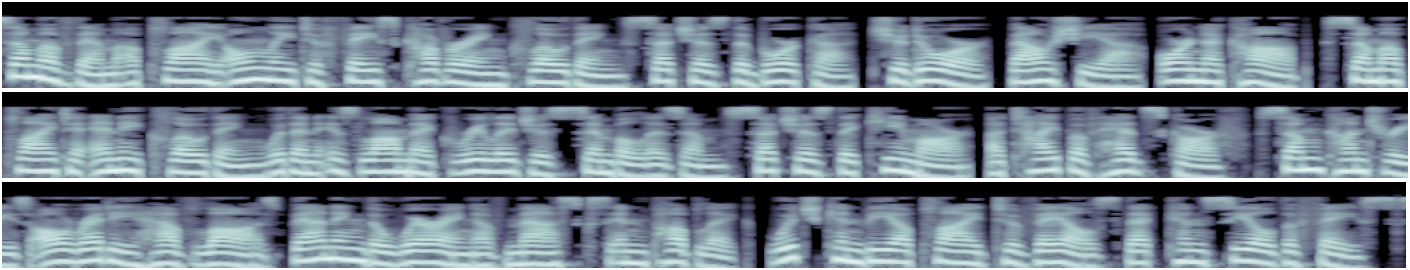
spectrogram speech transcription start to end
Some of them apply only to face-covering clothing such as the burqa, chador, boushiya, or niqab, some apply to any clothing with an Islamic religious symbolism such as the khimar, a type of headscarf some countries already have laws banning the wearing of masks in public, which can be applied to veils that conceal the face.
